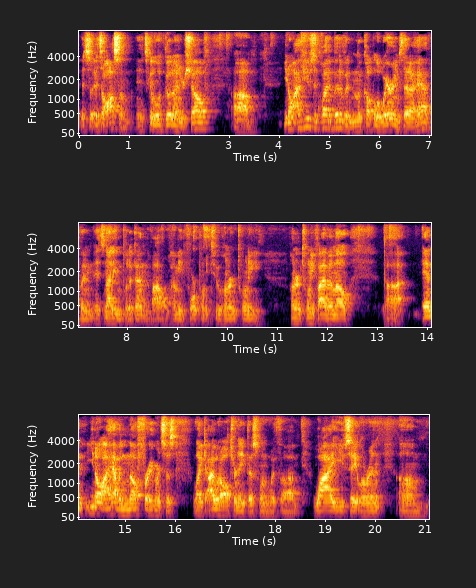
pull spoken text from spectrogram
it's it's awesome. It's going to look good on your shelf. Um, you know, I've used it quite a bit of it in a couple of wearings that I have, and it's not even put a dent in the bottle. I mean, 4.2, 120, 125 ml. Uh, and you know I have enough fragrances. Like I would alternate this one with um, Y Yves Saint Laurent um,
